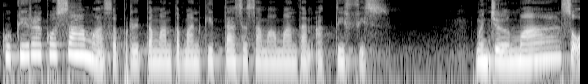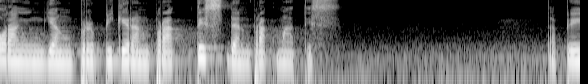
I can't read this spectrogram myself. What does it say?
kukira kau sama seperti teman-teman kita sesama mantan aktivis. Menjelma seorang yang berpikiran praktis dan pragmatis. Tapi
